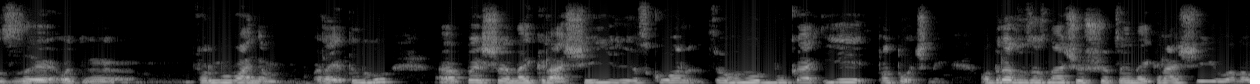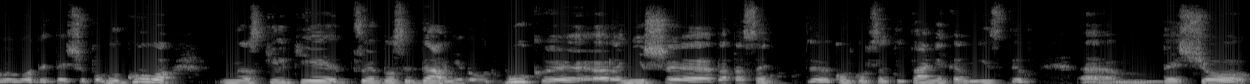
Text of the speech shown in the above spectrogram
з е, формуванням рейтингу. Е, Пише найкращий скор цього ноутбука і поточний. Одразу зазначу, що це найкращий, воно виводить дещо помилково, оскільки це досить давній ноутбук. Е, Раніше датасет е, конкурсу Титаніка містив е, дещо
